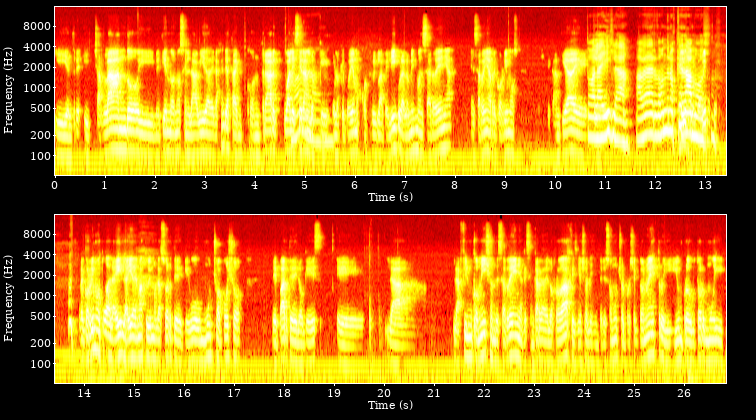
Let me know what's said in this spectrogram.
y, entre, y charlando y metiéndonos en la vida de la gente hasta encontrar cuáles eran los que, con los que podíamos construir la película. Lo mismo en Cerdeña. En Cerdeña recorrimos este, cantidad de... Toda la isla. A ver, ¿dónde nos quedamos? Recorrimos, toda la isla y además tuvimos la suerte de que hubo mucho apoyo de parte de lo que es eh, la, la Film Commission de Cerdeña, que se encarga de los rodajes y a ellos les interesó mucho el proyecto nuestro y un productor muy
